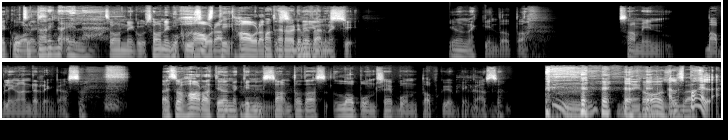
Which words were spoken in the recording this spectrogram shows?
Se kuoli. se tarina elää. Se on niinku, se on niinku haudat, haudattu sinne jonnekin, jonnekin tota, Samin Bubbling Underin kanssa. Tai se on haudattu jonnekin Mm. mm. sa, tota, lopun Sebun top 10 kanssa. Niin. Se on Älä hyvä. spailaa.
